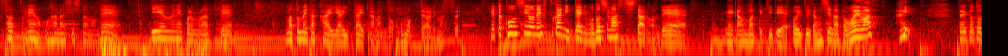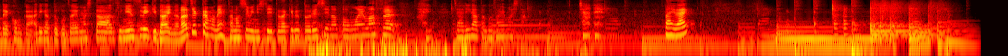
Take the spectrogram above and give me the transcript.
さっとねお話ししたので DM ねこれもらってまとめた回やりたいかなと思っております。えっと更新をね2日に1回に戻しましたのでね頑張って聞いて追いついてほしいなと思います。はい。ということで今回ありがとうございました。記念すべき第70回もね楽しみにしていただけると嬉しいなと思います。はい。じゃあありがとうございました。じゃあね。バイバイ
